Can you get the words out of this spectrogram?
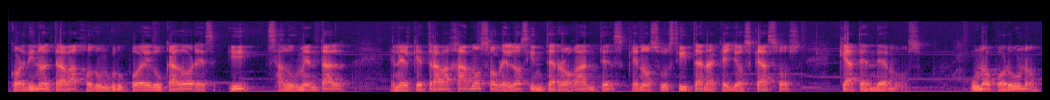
coordino el trabajo de un grupo de educadores y salud mental en el que trabajamos sobre los interrogantes que nos suscitan aquellos casos que atendemos, uno por uno,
